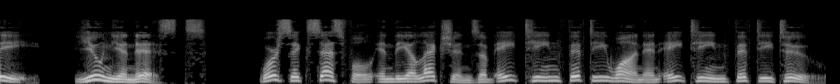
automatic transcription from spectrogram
The «Unionists» were successful in the elections of 1851 and 1852.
